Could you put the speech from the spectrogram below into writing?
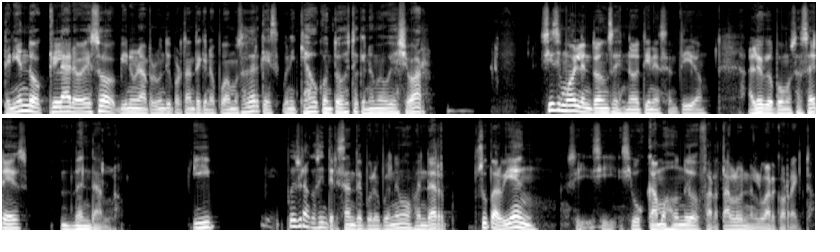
teniendo claro eso, viene una pregunta importante que nos podemos hacer, que es, bueno, ¿qué hago con todo esto que no me voy a llevar? Si ese mueble entonces no tiene sentido, algo que podemos hacer es venderlo. Y puede ser una cosa interesante, porque lo podemos vender súper bien si, buscamos dónde ofertarlo en el lugar correcto.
